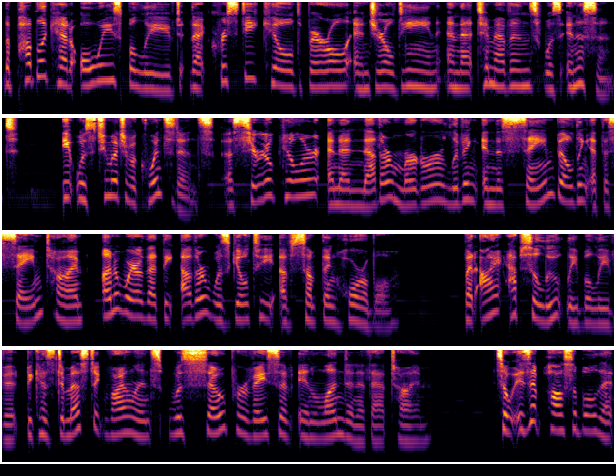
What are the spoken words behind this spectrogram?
The public had always believed that Christie killed Beryl and Geraldine and that Tim Evans was innocent. It was too much of a coincidence. A serial killer and another murderer living in the same building at the same time, unaware that the other was guilty of something horrible but I absolutely believe it because domestic violence was so pervasive in London at that time. So, is it possible that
